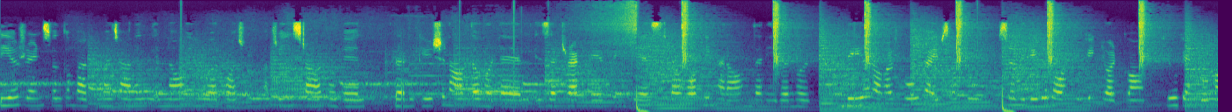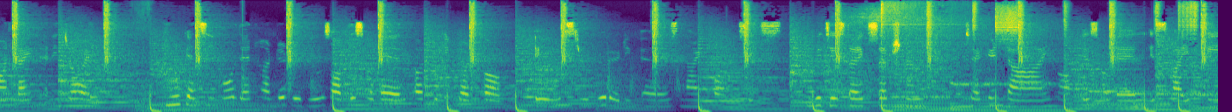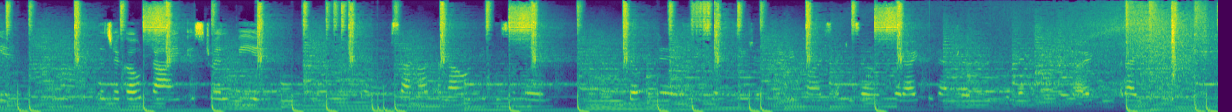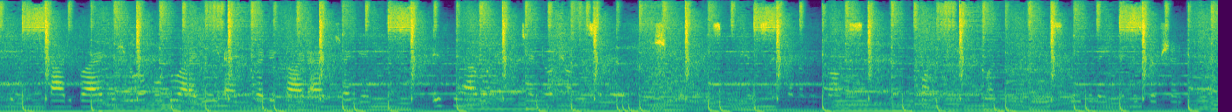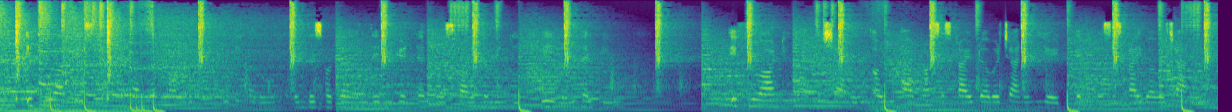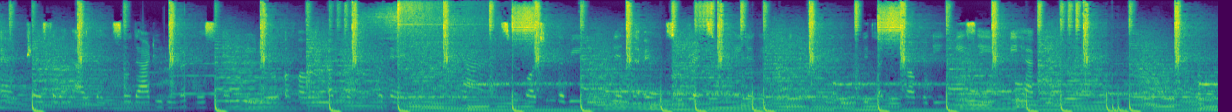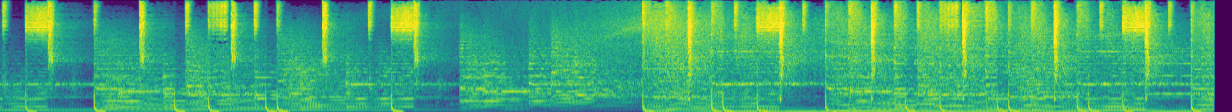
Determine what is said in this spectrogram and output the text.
Dear friends, welcome back to my channel. And now you are watching a 3-star hotel. The location of the hotel is attractive and guests love walking around the neighborhood. There are 4 types of rooms available on booking.com. You can book online and enjoy. You can see more than 100 reviews of this hotel on booking.com. Its review rating is 9.6, which is the exceptional. Check-in time this hotel is 5 pm. The checkout time is 12 pm. Pets are not allowed in this hotel. The hotel accepts credit cards and reserves the right to temporarily hold an amount prior to arrival. Guests are required to show a photo ID and credit card at check-in. If you have already checked If you are facing any kind of problem booking a room in this hotel, then you can tell us by commenting. We will help you. If you are new on this channel or you have not subscribed to our channel yet, then you must subscribe our channel and press the bell icon so that you do not miss any video of our upcoming hotel. Thanks for watching the video till the end. So friends, we meet again in a new video with a new property. Be safe, be happy.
